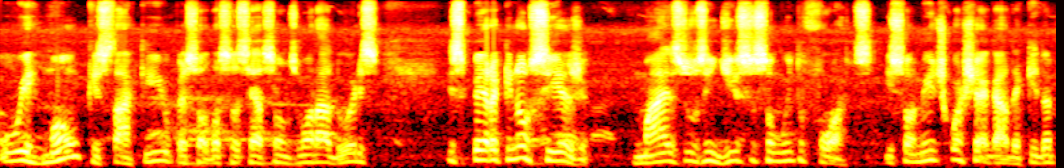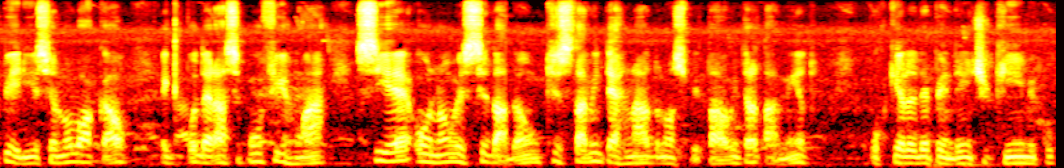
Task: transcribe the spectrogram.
O irmão que está aqui, o pessoal da Associação dos Moradores, espera que não seja, mas os indícios são muito fortes e somente com a chegada aqui da perícia no local é que poderá se confirmar se é ou não esse cidadão que estava internado no hospital em tratamento porque ele é dependente químico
